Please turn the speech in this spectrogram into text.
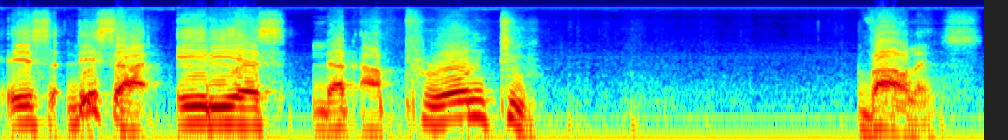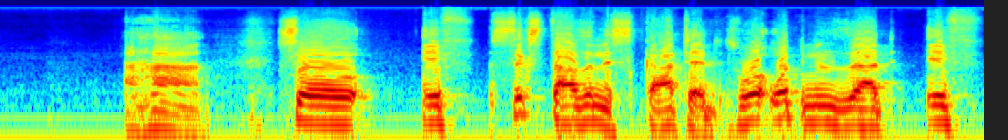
is these are areas that are prone to violence. Uh-huh. So if 6,000 is scattered, so what, what, means that if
